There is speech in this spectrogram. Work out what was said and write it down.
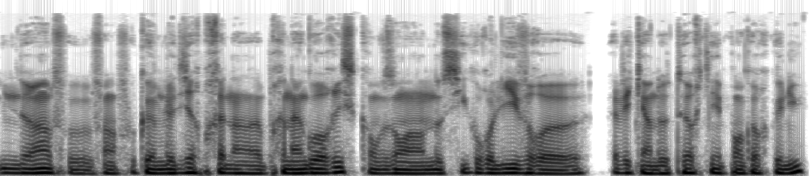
mine faut, faut quand même le dire prennent un, prennent un gros risque en faisant un aussi gros livre euh, avec un auteur qui n'est pas encore connu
